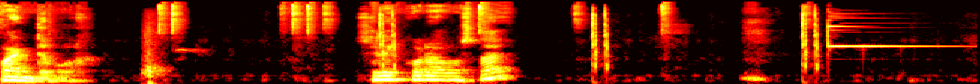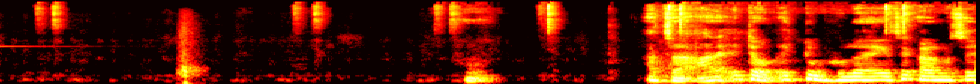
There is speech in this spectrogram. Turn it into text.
হোয়াইট দেব। সিলেক্ট করা অবস্থায় আচ্ছা আর এটাও একটু ভুল হয়ে গেছে, কারণ হচ্ছে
